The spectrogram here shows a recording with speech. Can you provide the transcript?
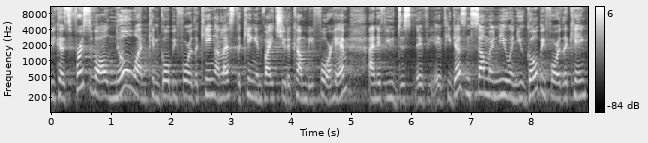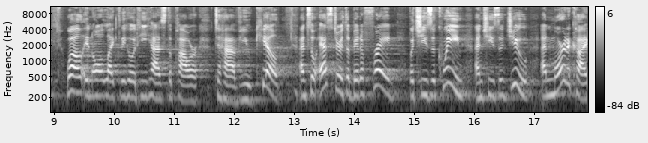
because first of all, no one can go before the king unless the king invites you to come before him. And if, you dis- if, if he doesn't summon you and you go before the king, well, in all likelihood, he has the power to have you killed. And so Esther is a bit afraid, but she's a queen and she's a Jew. And Mordecai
